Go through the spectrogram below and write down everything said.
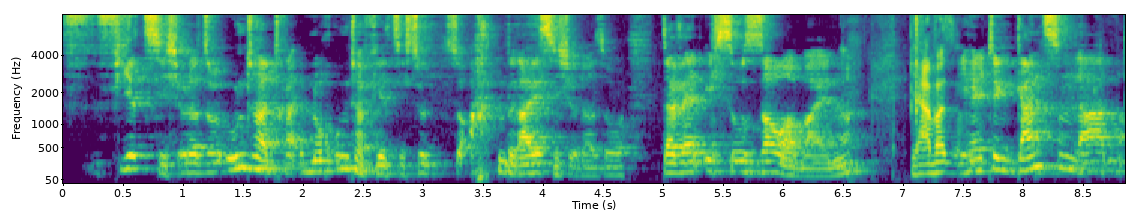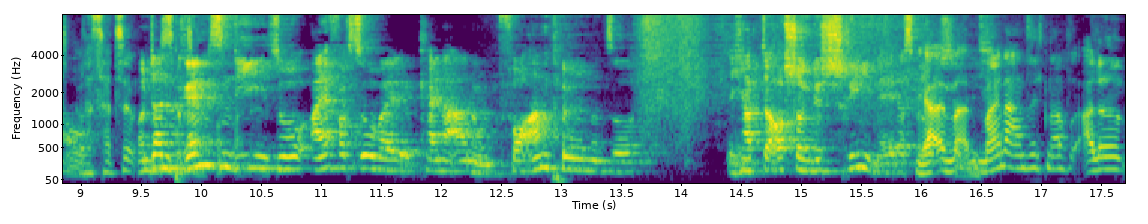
40 oder so unter, noch unter 40, so, so 38 oder so. Da werd ich so sauer bei, ne? ja, was, Die hält den ganzen Laden auf. Hatte- und dann bremsen die so einfach so, weil, keine Ahnung, vor Ampeln und so. Ich habe da auch schon geschrien, ey, das ja, in- meiner Ansicht nach alle,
